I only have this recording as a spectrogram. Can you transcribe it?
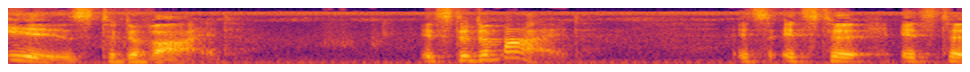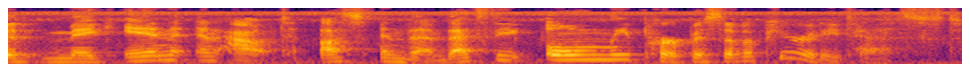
is to divide. It's to divide. It's, it's, to, it's to make in and out, us and them. That's the only purpose of a purity test.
